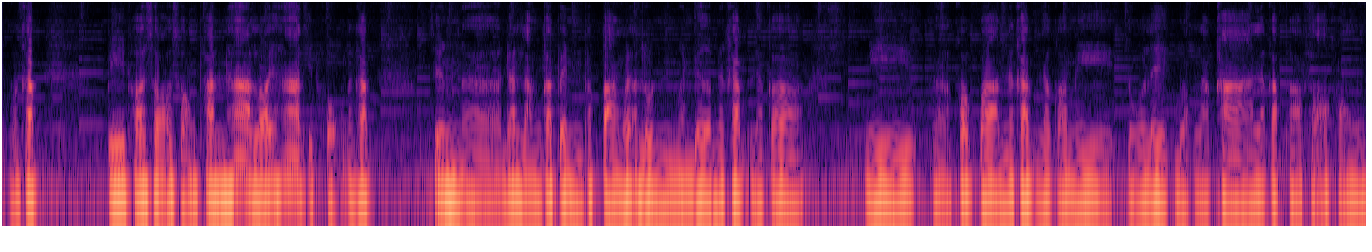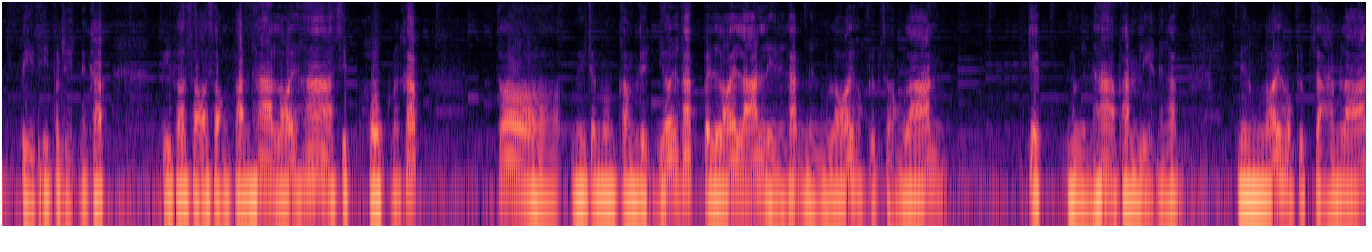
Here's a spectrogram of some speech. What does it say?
2556 นะครับปีพศ 2556 นะครับ ซึ่งด้านหลังก็เป็นพระปรางวัดอรุณเหมือนเดิมนะครับ แล้วก็มีข้อความนะครับ แล้วก็มีตัวเลขบอกราคา แล้วก็พศของปีที่ผลิตนะครับ ปีพศ 2556 นะครับ ก็มีจำนวนการผลิตเยอะครับ เป็นร้อยล้านเหรียญนะครับ 162 ล้าน 75,000 เหรียญนะครับ 163 ล้าน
